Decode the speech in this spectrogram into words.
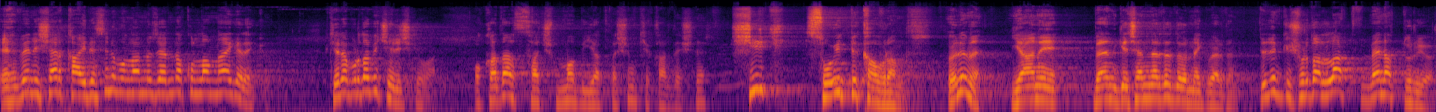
ehven şer kaidesini bunların üzerinde kullanmaya gerek yok. Bir kere burada bir çelişki var. O kadar saçma bir yaklaşım ki kardeşler. Şirk soyut bir kavramdır. Öyle mi? Yani ben geçenlerde de örnek verdim. Dedim ki şurada lat menat duruyor.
